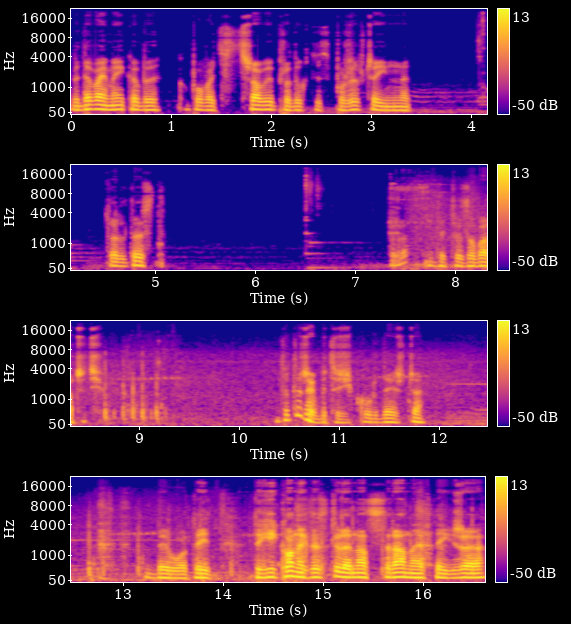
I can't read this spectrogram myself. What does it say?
Wydawaj make, by kupować strzały, produkty spożywcze i inne. To, to jest... Dobra, idę tu zobaczyć. To też jakby coś, kurde, jeszcze było. Tej, tych ikonek to jest tyle nasrane w tej grze.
